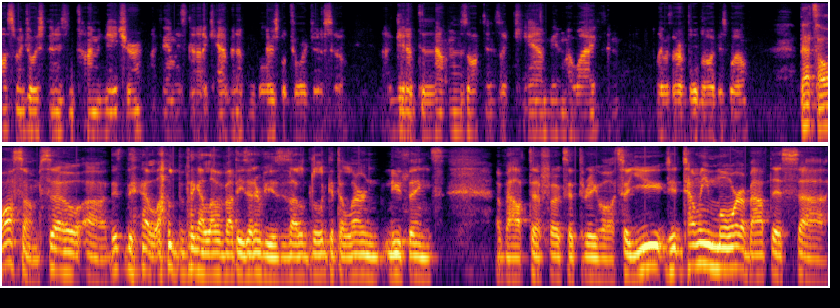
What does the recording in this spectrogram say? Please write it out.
also enjoy spending some time in nature. My family's got a cabin up in Blairsville, Georgia, so I get up to the mountains as often as I can, me and my wife, and play with our bulldog as well. That's awesome. So uh, this the thing I love about these interviews is I get to learn new things about uh, folks at ThreeWill. So you tell me more about this uh,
